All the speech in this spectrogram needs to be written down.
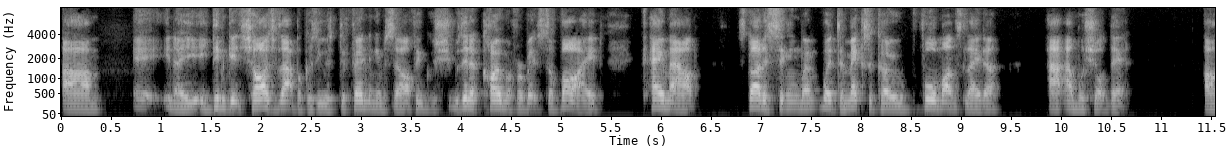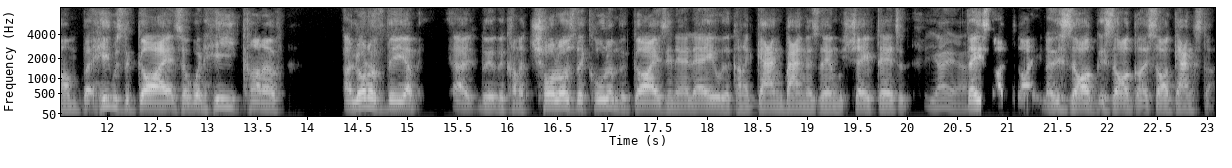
Um, it, you know, he, he, didn't get charged for that because he was defending himself. He was, was, in a coma for a bit, survived, came out, started singing, went, went to Mexico four months later, and was shot dead. Um, but he was the guy. So when he kind of, a lot of the um, uh, the, the kind of cholos they call them, the guys in LA or the kind of gang bangers then with shaved heads, and yeah, yeah, they started like, you know, this is our this is our guy, this is our gangster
